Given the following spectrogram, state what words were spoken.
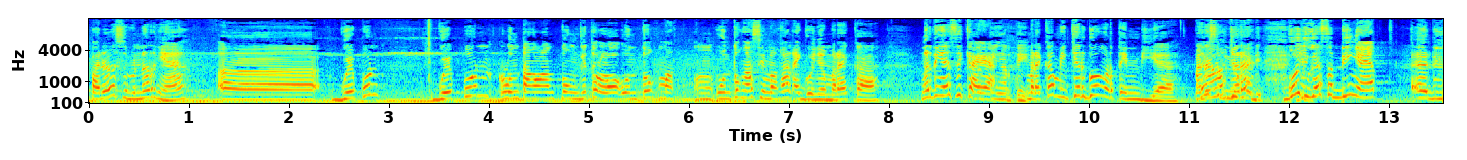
padahal sebenarnya eh, gue pun gue pun luntang lantung gitu loh untuk untuk ngasih makan egonya mereka ngerti gak sih kayak Ngerti, ngerti. mereka mikir gue ngertiin dia Padahal sebenarnya gue juga sedih nyet Eh, di,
